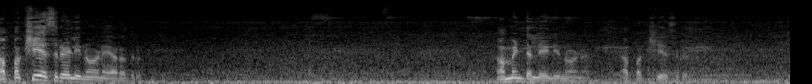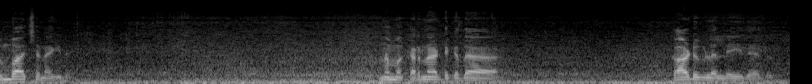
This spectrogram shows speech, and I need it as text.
ಆ ಪಕ್ಷಿ ಹೆಸರು ಹೇಳಿ ನೋಡೋಣ ಯಾರಾದರೂ. ಕಾಮೆಂಟ್ ಅಲ್ಲಿ ಹೇಳಿ ನೋಡೋಣ ಆ ಪಕ್ಷಿ ಹೆಸರು. ತುಂಬಾ ಚೆನ್ನಾಗಿದೆ. ನಮ್ಮ ಕರ್ನಾಟಕದ ಕಾಡುಗಳಲ್ಲೇ ಇದೆ ಅದು.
